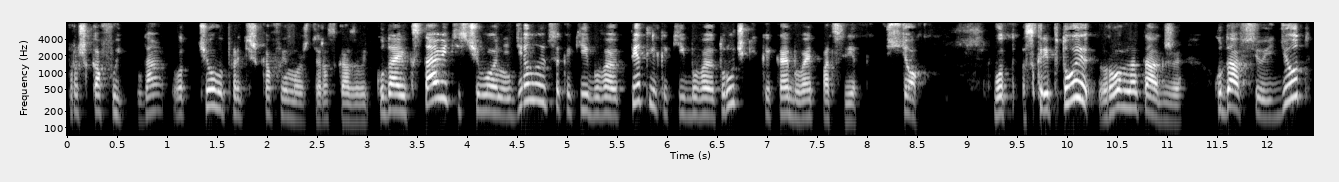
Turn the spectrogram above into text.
про шкафы, да, вот что вы про эти шкафы можете рассказывать? Куда их ставить, из чего они делаются, какие бывают петли, какие бывают ручки, какая бывает подсветка. Все. Вот с криптой ровно так же. Куда все идет,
